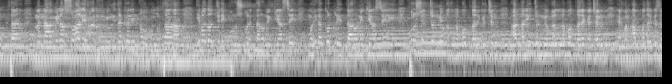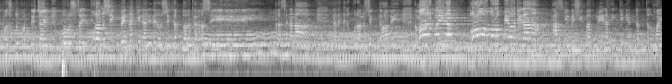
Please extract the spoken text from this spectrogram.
উনসা মান আমিলা সালিহান যাকারিন আও উনসা। ইবাদত যদি পুরুষ করে তার আছে? মহিলা করলে তার আছে? পুরুষের জন্য আল্লাহ বদলা রেখেছেন, আর নারীর জন্য আল্লাহ বদলা রেখেছেন। এখন আপনাদের কাছে প্রশ্ন করতে চাই, পুরুষরাই কোরআন শিখবে নাকি নারীদেরও শেখার দরকার আছে? আছে না নাই? নারীদের কোরআন শিখতে হবে। আমার ও মুরব্বী বেশিরভাগ মেয়েরা ইঞ্জিনিয়ার ডাক্তার হয়,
